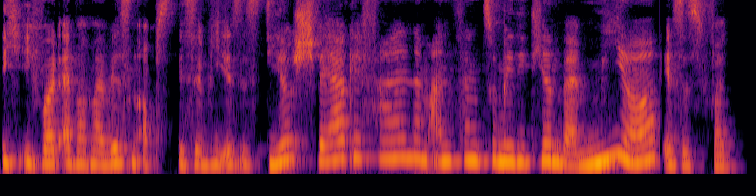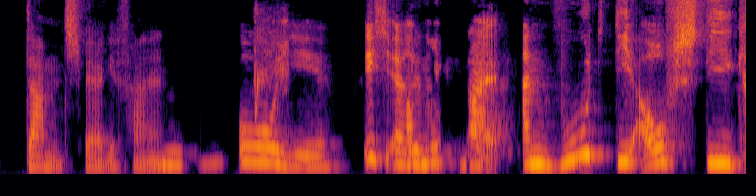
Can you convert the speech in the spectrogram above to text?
ich, ich wollte einfach mal wissen, ob's, ist, wie ist es dir schwer gefallen am Anfang zu meditieren? Bei mir ist es verdammt verdammt schwer gefallen. Mhm. Oh je. Ich erinnere mich an Wut, die aufstieg.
